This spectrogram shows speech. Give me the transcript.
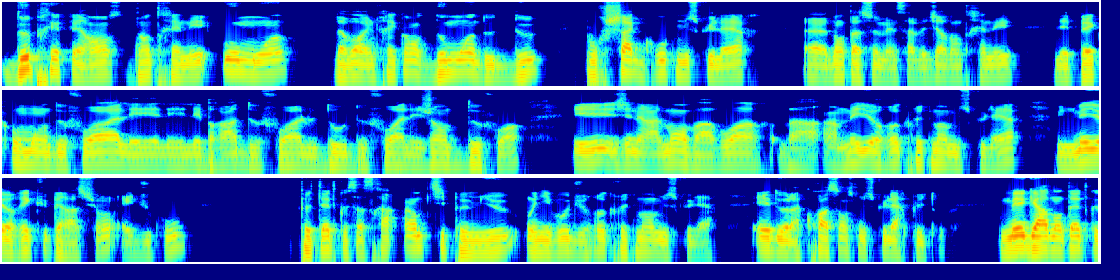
de préférence d'entraîner au moins, d'avoir une fréquence d'au moins de deux pour chaque groupe musculaire euh, dans ta semaine. Ça veut dire d'entraîner les pecs au moins deux fois, les, bras deux fois, le dos deux fois, les jambes deux fois. Et généralement, on va avoir bah, un meilleur recrutement musculaire, une meilleure récupération, et du coup, peut-être que ça sera un petit peu mieux au niveau du recrutement musculaire et de la croissance musculaire plutôt. Mais garde en tête que,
